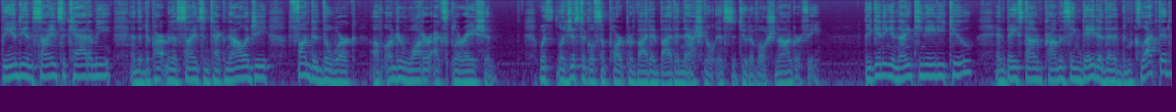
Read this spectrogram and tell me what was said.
The Indian Science Academy and the Department of Science and Technology funded the work of underwater exploration, with logistical support provided by the National Institute of Oceanography. Beginning in 1982, and based on promising data that had been collected,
